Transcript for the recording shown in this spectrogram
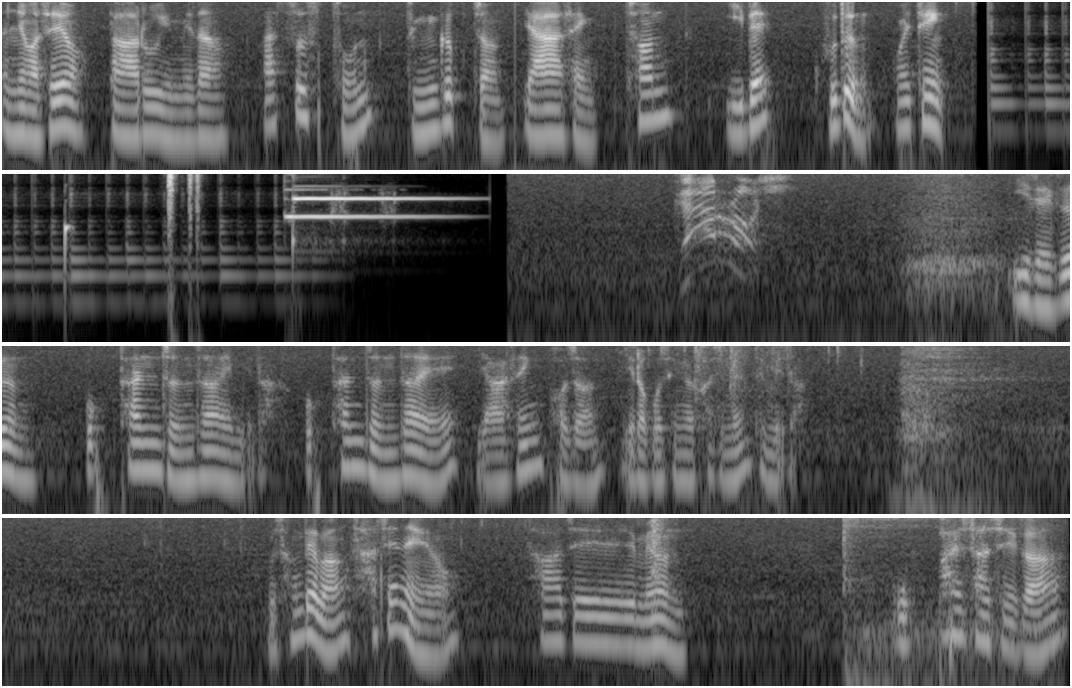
안녕하세요. 다루입니다. 하스스톤 등급전 야생 1209등 화이팅! 이 덱은 폭탄 전사입니다. 폭탄 전사의 야생 버전이라고 생각하시면 됩니다. 상대방 사제네요. 사제면 58 사제가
